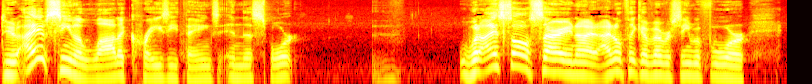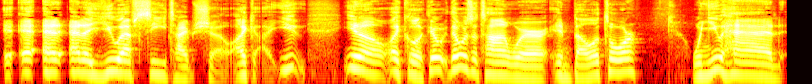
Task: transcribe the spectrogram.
Dude, I have seen a lot of crazy things in this sport. What I saw Saturday night, I don't think I've ever seen before at, at, a UFC type show. Like you, you know, like look, there, there was a time where in Bellator, when you had,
